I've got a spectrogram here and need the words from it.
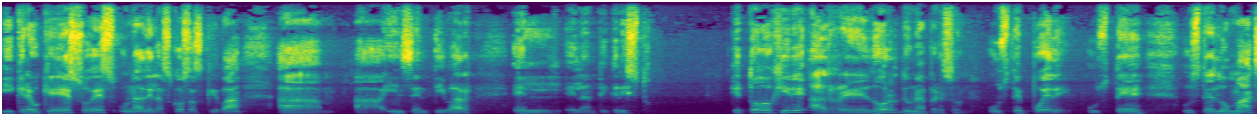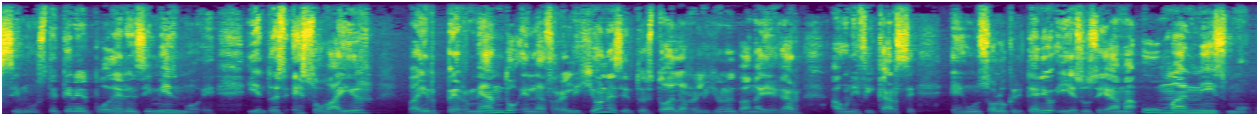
Y creo que eso es una de las cosas que va a, incentivar el, el, anticristo. Que todo gire alrededor de una persona. Usted puede, usted, usted es lo máximo, usted tiene el poder en sí mismo. Eh, y entonces eso va a ir, va a ir permeando en las religiones y entonces todas las religiones van a llegar a unificarse en un solo criterio y eso se llama humanismo.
